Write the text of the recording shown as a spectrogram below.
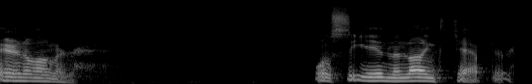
and honor. We'll see you in the ninth chapter.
